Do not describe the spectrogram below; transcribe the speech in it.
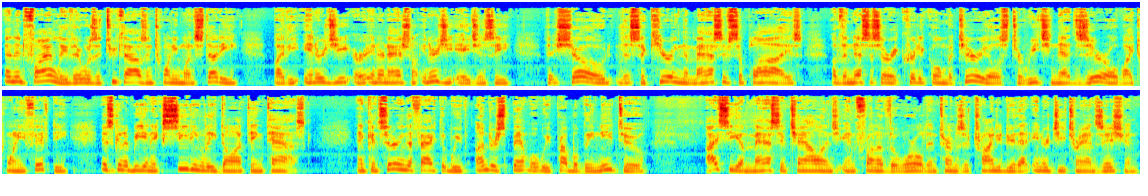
And then finally, there was a 2021 study by the Energy or International Energy Agency that showed that securing the massive supplies of the necessary critical materials to reach net zero by 2050 is going to be an exceedingly daunting task. And considering the fact that we've underspent what we probably need to, I see a massive challenge in front of the world in terms of trying to do that energy transition,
